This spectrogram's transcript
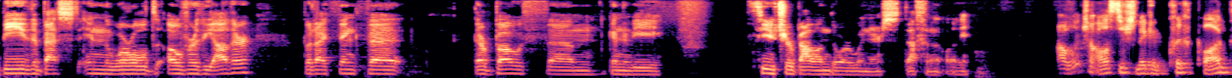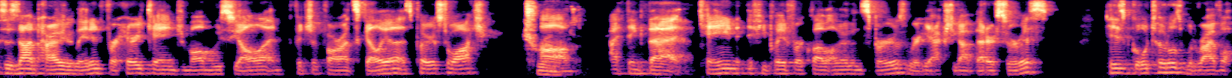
be the best in the world over the other, but I think that they're both um, going to be future Ballon d'Or winners, definitely. I want to also just make a quick plug. This is not entirely related for Harry Kane, Jamal Musiala, and Khvicha Kvaratskhelia as players to watch. True. Um, I think that Kane, if he played for a club other than Spurs, where he actually got better service, his goal totals would rival.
